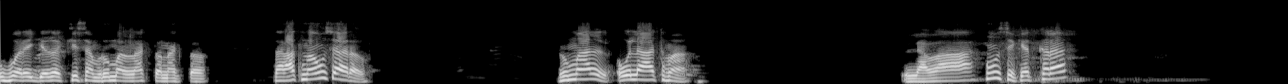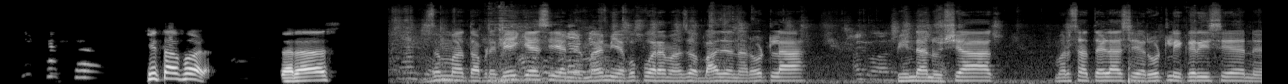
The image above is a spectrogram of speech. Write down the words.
ઊભો રહી ગયો ખિસ્સામાં રૂમાલ નાખતો નાખતો. તારા હાથમાં શું છે આરવ? રૂમાલ ઓલા હાથમાં. લાવા, શું છે કેત ખરા? સીતાફળ. સરસ. જમવા તો આપણે બે ગયા છીએ અને મામીએ બપોરામાં જો બાજરાના રોટલા, ભીંડાનું શાક મરસા તળ્યા છે, રોટલી કરી છે અને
